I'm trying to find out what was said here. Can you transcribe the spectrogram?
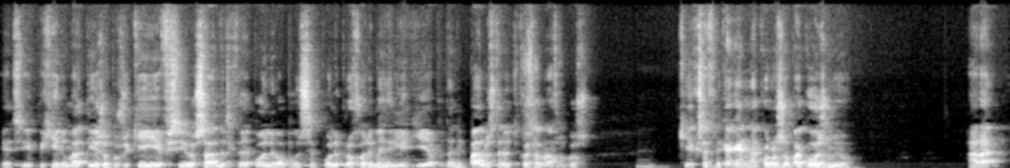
Έτσι, επιχειρηματίες όπως ο KFC, ο Σάντερς και τα υπόλοιπα που σε πολύ προχωρημένη ηλικία που ήταν υπάλληλος στρατιωτικός ήταν άνθρωπος Μμ. και ξαφνικά κάνει ένα κολοσσό παγκόσμιο. Άρα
